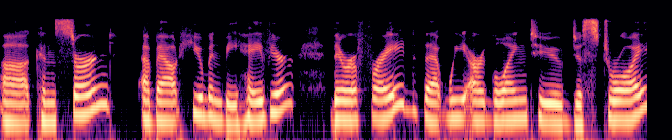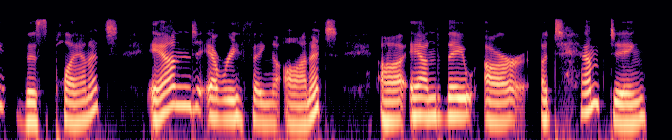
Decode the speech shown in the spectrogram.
uh, concerned about human behavior. They're afraid that we are going to destroy this planet and everything on it. Uh, and they are attempting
